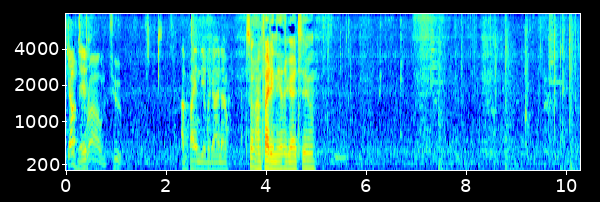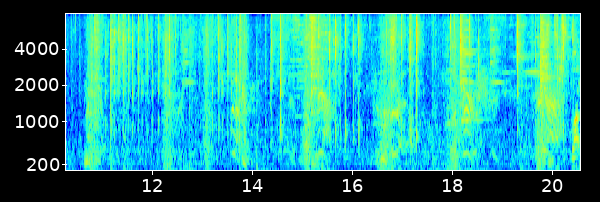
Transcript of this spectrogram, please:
Good job, dude. Round two. I'm fighting the other guy now. So I'm fighting the other guy too. Block.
